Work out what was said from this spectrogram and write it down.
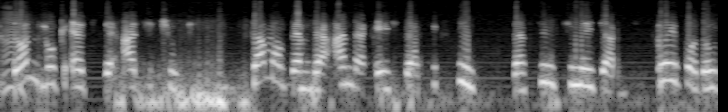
Mm. Don't look at the attitude. Some of them they're underage, they're 16, they're still teenagers. Pray for those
